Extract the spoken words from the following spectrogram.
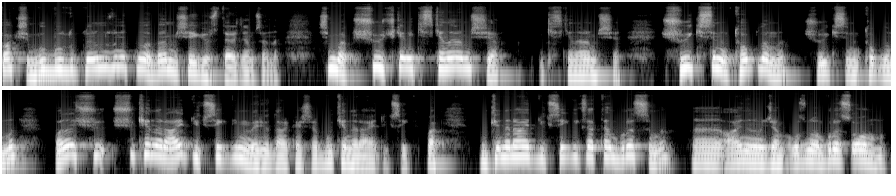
Bak şimdi bu bulduklarımızı unutma ben bir şey göstereceğim sana. Şimdi bak şu üçgen ikizkenarmış ya. İkizkenarmış ya. Şu ikisinin toplamı, şu ikisinin toplamı bana şu şu kenara ait yüksekliği mi veriyordu arkadaşlar? Bu kenara ait yükseklik. Bak bu kenara ait yükseklik zaten burası mı? Ha, aynen hocam. O zaman burası 10 mu?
